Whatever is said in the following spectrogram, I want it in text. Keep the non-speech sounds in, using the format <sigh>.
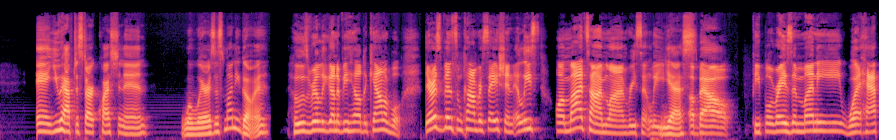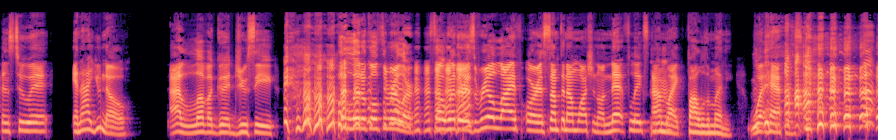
And you have to start questioning, well, where is this money going? Who's really going to be held accountable? There has been some conversation, at least on my timeline recently, Yes. about people raising money, what happens to it. And I, you know, I love a good, juicy political thriller. So whether it's real life or it's something I'm watching on Netflix, I'm Mhm. like, follow the money. What happens? <laughs>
